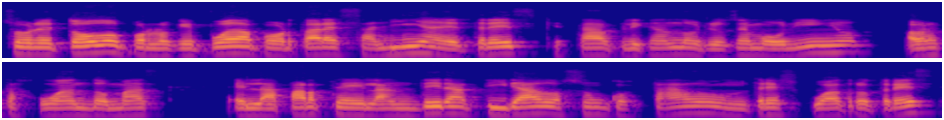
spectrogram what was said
sobre todo por lo que puede aportar esa línea de tres que está aplicando José Mourinho. Ahora está jugando más en la parte delantera, tirado hacia un costado, un 3-4-3,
